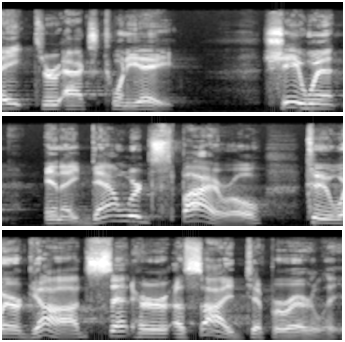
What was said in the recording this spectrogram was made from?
8 through Acts 28. She went in a downward spiral to where God set her aside temporarily.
